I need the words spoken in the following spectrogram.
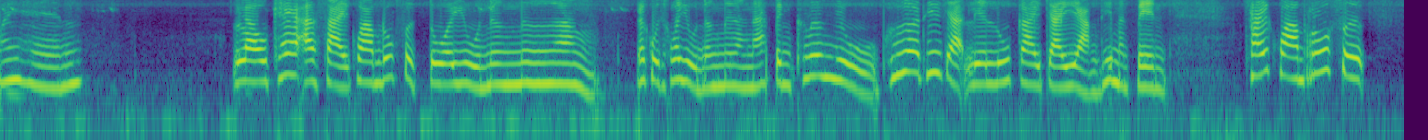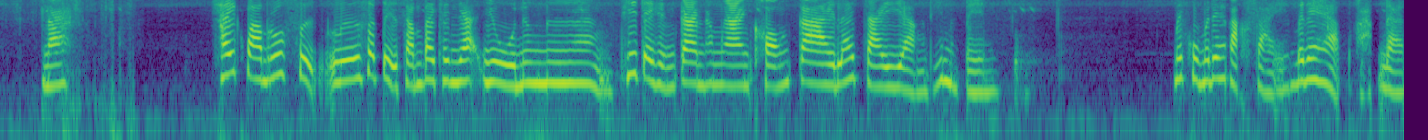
ม่เห็น เราแค่อาศัยความรู้สึกตัวอยู่เนืองเนืองๆแล้วครูใช้คำว่าอยู่เนืองเนืองๆนะ เป็นเครื่องอยู่เพื่อที่จะเรียนรู้กายใจอย่างที่มันเป็น ใช้ความรู้สึกนะ ใช้ความรู้สึกหรือสติสัมปชัญญะอยู่เนืองๆที่จะเห็นการทำงานของกายและใจอย่างที่มันเป็นไม่ครูไม่ได้ผลักใสไม่ได้หับขักดัน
